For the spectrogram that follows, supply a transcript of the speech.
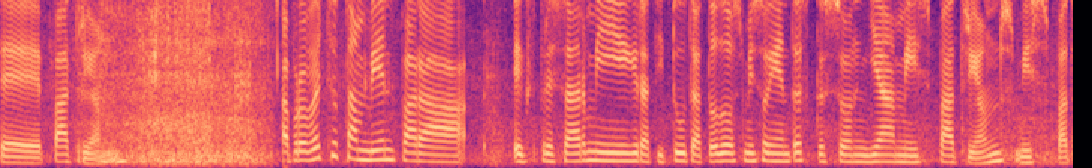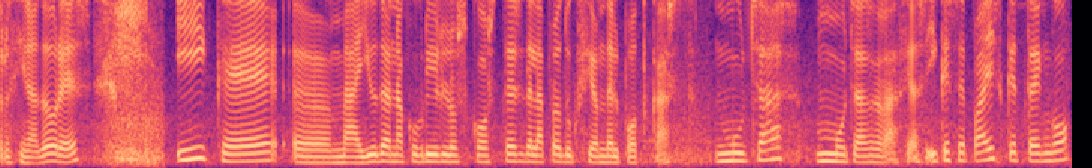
de Patreon. Aprovecho también para expresar mi gratitud a todos mis oyentes que son ya mis Patreons, mis patrocinadores, y que eh, me ayudan a cubrir los costes de la producción del podcast. Muchas, muchas gracias. Y que sepáis que tengo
